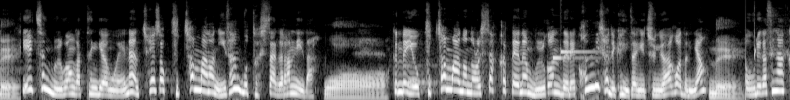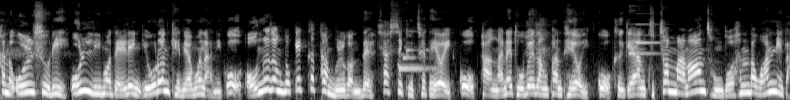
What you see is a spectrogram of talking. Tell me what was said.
네. 1층 물건 같은 경우에는 최소 9천만 원 이상부터 시작을 합니다. 와, 근데 이 9천만 원으로 시작할 때는 물건들의 컨디션이 굉장히 중요하거든요. 네. 우리가 생각하는 올 수리, 올 리모델링 이런 개념은 아니고 어느 정도 깨끗한 물건들 샤시 교체되어 있고 방 안에 도배장판 되어 있고 그게 한 9천만 원 정도 한다고 합니다.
